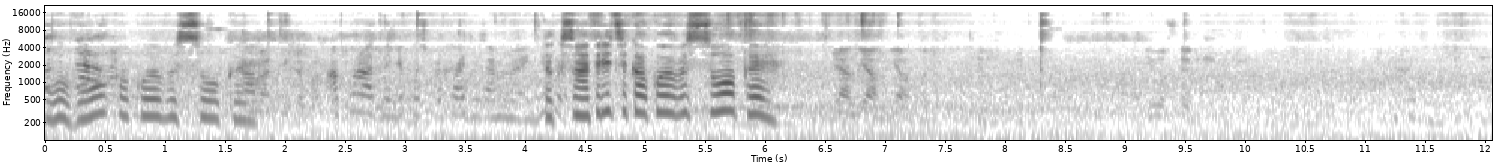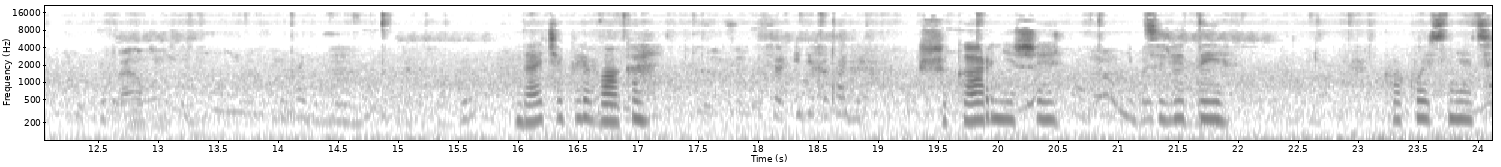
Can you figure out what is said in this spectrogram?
Ого, какое высокое. Аккуратно, Викусь, проходи за мной. Иди. Так смотрите, какое высокое. Ян, Ян, Ян. И вот следующий. Дача Плевака. Всё, иди, проходи. Шикарнейшие цветы. Какой снять?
